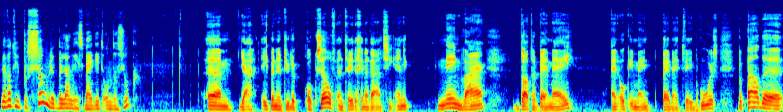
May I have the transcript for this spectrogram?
naar wat uw persoonlijk belang is bij dit onderzoek? Um, ja, ik ben natuurlijk ook zelf een tweede generatie en ik neem waar dat er bij mij en ook in mijn, bij mijn twee broers bepaalde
